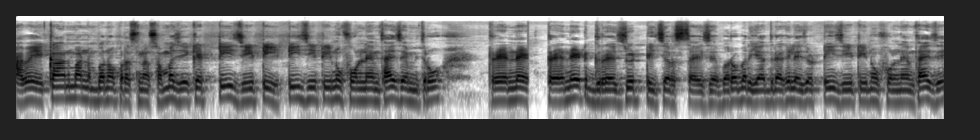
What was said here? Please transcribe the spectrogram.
હવે એકાવનમાં નંબરનો પ્રશ્ન સમજીએ કે ટીજીટી ટીજીટીનું ફૂલ નેમ થાય છે મિત્રો. ટ્રેનેટ ટ્રેનેટ ગ્રેજ્યુએટ ટીચર્સ થાય છે. બરોબર? યાદ રાખી લેજો. ટીજીટીનું ફૂલ નેમ થાય છે.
